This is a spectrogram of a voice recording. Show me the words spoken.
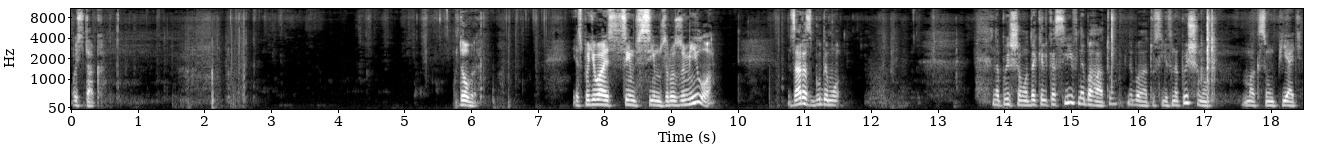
Ось так. Добре. Я сподіваюся, цим всім зрозуміло. Зараз будемо. Напишемо декілька слів, небагато. Небагато слів напишемо, максимум 5.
